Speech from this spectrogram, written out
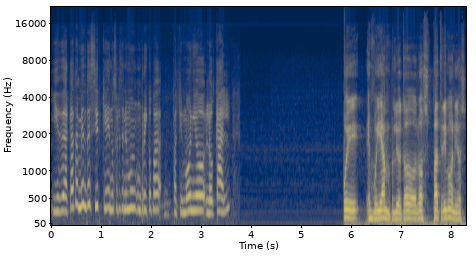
y de acá también decir que nosotros tenemos un rico patrimonio local. es muy amplio todos los patrimonios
